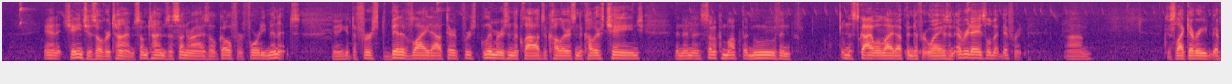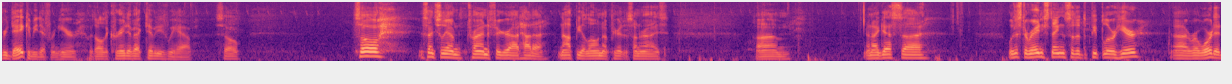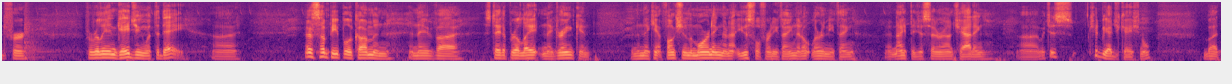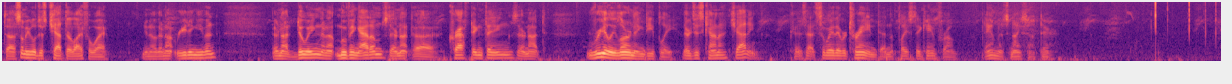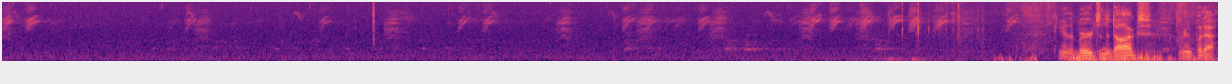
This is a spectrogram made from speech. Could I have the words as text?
And it changes over time. Sometimes the sunrise will go for 40 minutes. You know, you get the first bit of light out there, first glimmers in the clouds of colors, and the colors change. And then the sun will come up and move, and, and the sky will light up in different ways. And every day is a little bit different. Um, just like every, every day can be different here with all the creative activities we have. So, so essentially I'm trying to figure out how to not be alone up here at the sunrise. Um, and I guess uh, we'll just arrange things so that the people who are here uh, are rewarded for, for really engaging with the day. Uh, there's some people who come and, and they've uh, stayed up real late and they drink and, and then they can't function in the morning. They're not useful for anything. They don't learn anything. At night they just sit around chatting, uh, which is could be educational. But uh, some people just chat their life away. You know, they're not reading even. They're not doing. They're not moving atoms. They're not uh, crafting things. They're not really learning deeply. They're just kind of chatting because that's the way they were trained and the place they came from. Damn, that's nice out there. You know, the birds and the dogs. We're going to put a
